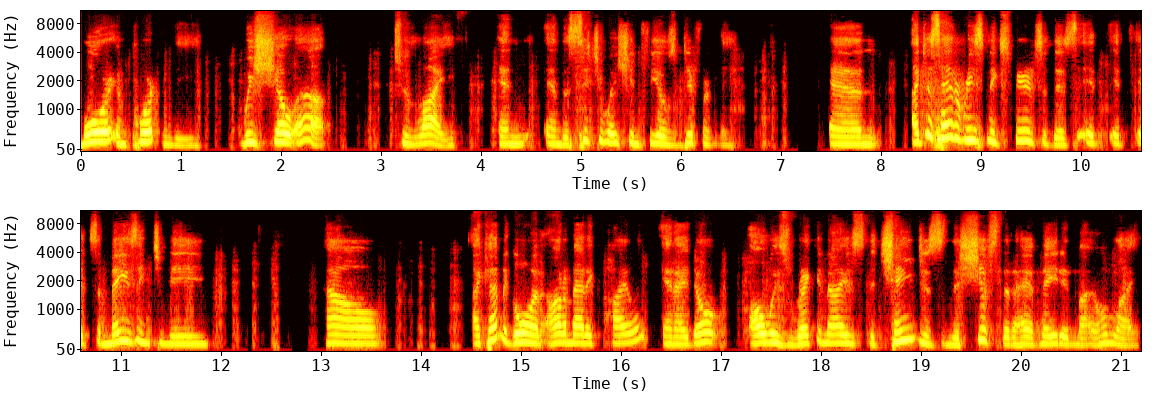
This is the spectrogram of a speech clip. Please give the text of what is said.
More importantly, we show up to life and, and the situation feels differently. And I just had a recent experience of this. It, it, it's amazing to me how I kind of go on automatic pilot and I don't always recognize the changes and the shifts that I have made in my own life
